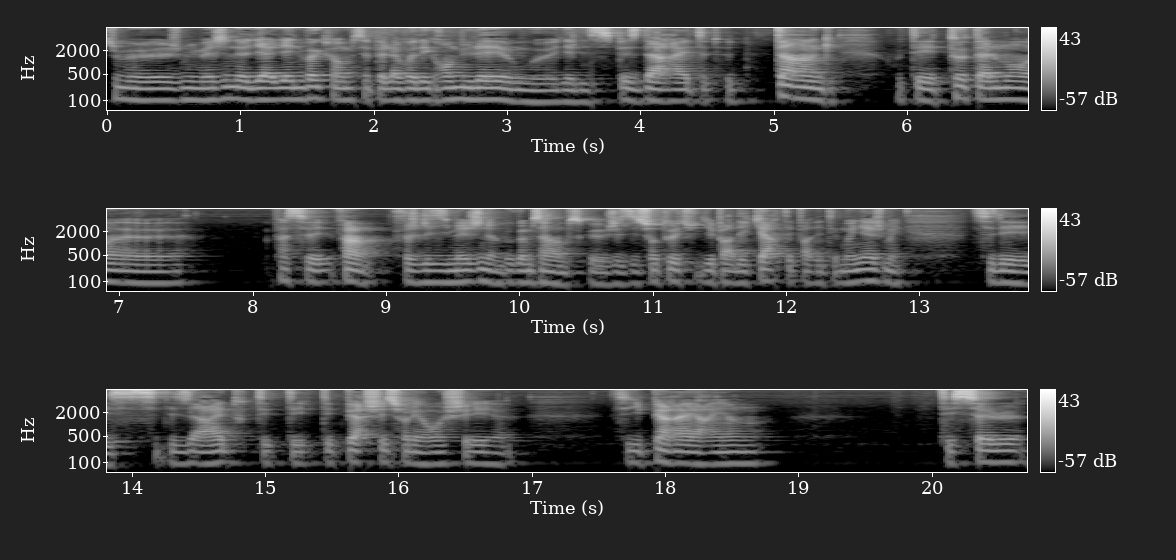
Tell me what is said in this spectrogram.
je me je m'imagine il y, a, une voie qui s'appelle la voie des grands mulets où euh, il y a des espèces d'arêtes de dingue où tu es totalement euh, enfin enfin je les imagine un peu comme ça hein, parce que je les ai surtout étudiés par des cartes et par des témoignages mais c'est des, des arêtes où t'es, es, perché sur les rochers. euh, C'est hyper aérien. T'es seul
